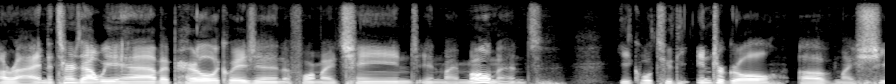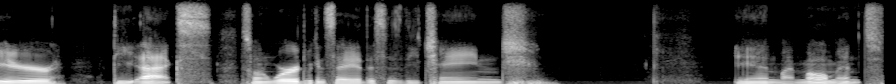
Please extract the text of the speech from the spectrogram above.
All right, and it turns out we have a parallel equation for my change in my moment equal to the integral of my shear dx. So in words, we can say this is the change in my moment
